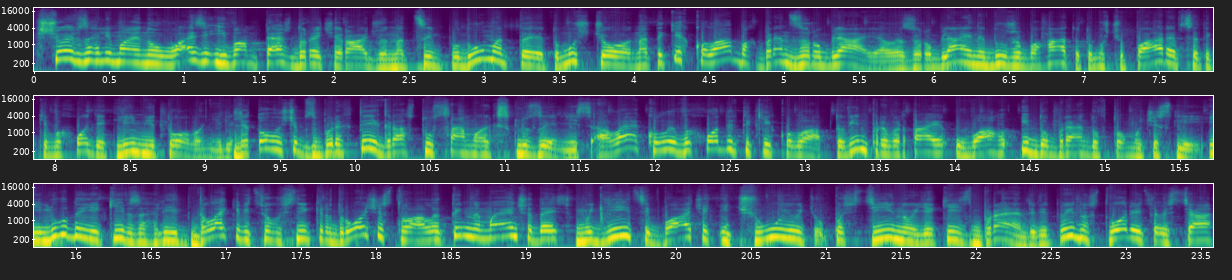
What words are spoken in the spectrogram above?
Що я взагалі маю на увазі, і вам теж, до речі, раджу над цим подумати, тому що на таких колабах бренд заробляє, але заробляє не дуже багато, тому що пари все-таки виходять лімітовані для того, щоб зберегти якраз ту саму ексклюзивність. Але коли виходить такий колаб, то він привертає увагу і до бренду, в тому числі. І люди, які взагалі далекі від цього снікер-дрочества, але тим не менше, десь в медійці бачать і чують постійно якийсь бренд. Відповідно, створюється ось ця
